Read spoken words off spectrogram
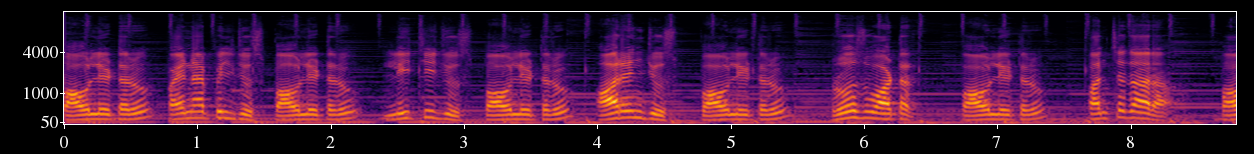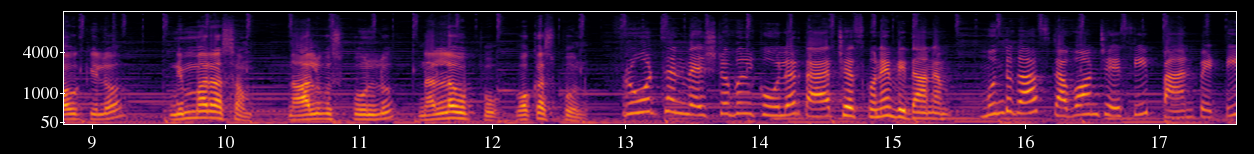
పావు లీటరు పైనాపిల్ జ్యూస్ పావు లీటరు లీచీ జ్యూస్ పావు లీటరు ఆరెంజ్ జ్యూస్ పావు లీటరు రోజ్ వాటర్ పావు లీటరు పంచదార పావు కిలో నిమ్మరసం నాలుగు స్పూన్లు నల్ల ఉప్పు ఒక spoon. Fruits and vegetable cooler తయారు చేసుకునే విధానం. ముందుగా స్టవ్ ఆన్ చేసి పాన్ పెట్టి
